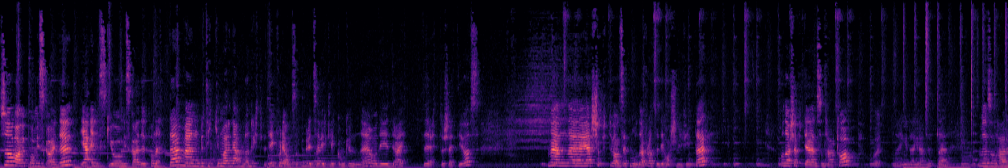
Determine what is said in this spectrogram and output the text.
Så var vi på Misguided. Jeg elsker jo Misguided på nettet, men butikken var en jævla drittbutikk, for de ansatte brydde seg virkelig ikke om kundene, og de dreit rett og slett i oss. Men eh, jeg kjøpte uansett noe der, for de har så mye fint der. Og da kjøpte jeg en sånn her topp. Oi, nå henger det greiene ut der. Med en sånn her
